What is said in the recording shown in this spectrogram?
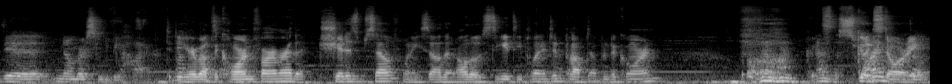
the numbers seem to be higher. Did you hear about the corn farmer that shit himself when he saw that all those seeds he planted popped up into corn? Oh, good, good story.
